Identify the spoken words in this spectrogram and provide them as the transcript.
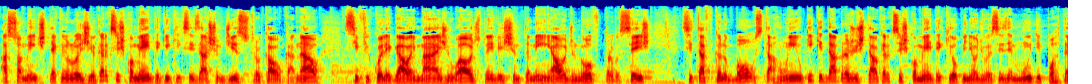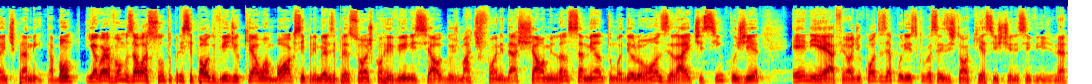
a somente tecnologia. Eu quero que vocês comentem aqui o que vocês acham disso, trocar o canal, se ficou legal a imagem, o áudio. Estou investindo também em áudio novo para vocês se tá ficando bom, se tá ruim, o que, que dá para ajustar. Eu quero que vocês comentem aqui, a opinião de vocês é muito importante para mim, tá bom? E agora vamos ao assunto principal do vídeo, que é o unboxing, primeiras impressões com review inicial do smartphone da Xiaomi, lançamento modelo 11 Lite 5G NE. Afinal de contas, é por isso que vocês estão aqui assistindo esse vídeo, né?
